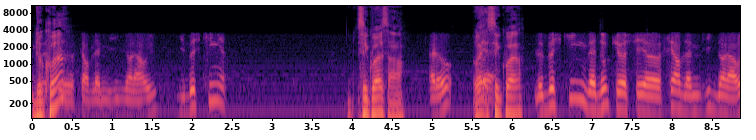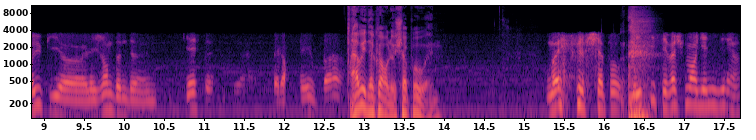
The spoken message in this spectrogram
De quoi euh, Faire de la musique dans la rue. Du busking. C'est quoi ça hein? Allô? Ouais, Ouais. c'est quoi? Le busking, bah donc euh, c'est euh, faire de la musique dans la rue, puis euh, les gens te donnent de- une pièce, ça leur plaît ou pas. Ah oui, d'accord, le chapeau, ouais. Ouais, le chapeau. Mais ici c'est vachement organisé. Hein.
